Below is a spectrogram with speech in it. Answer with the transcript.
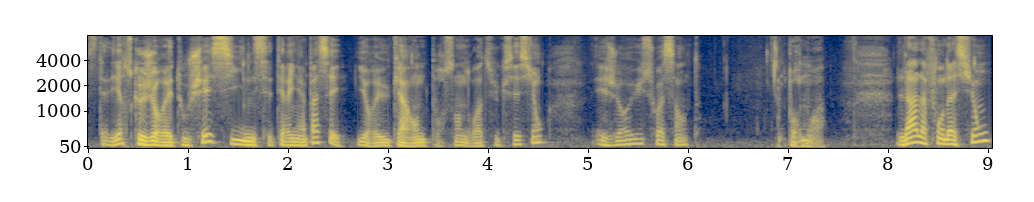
C'est-à-dire ce que j'aurais touché s'il ne s'était rien passé. Il y aurait eu 40% de droits de succession et j'aurais eu 60 pour moi. Là, la fondation,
